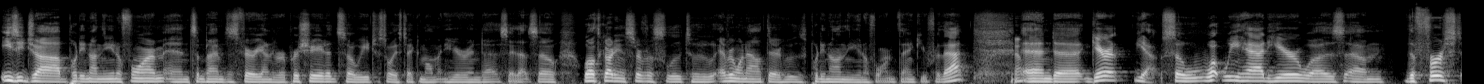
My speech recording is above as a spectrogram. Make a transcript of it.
easy job putting on the uniform, and sometimes it's very underappreciated. So we just always take a moment here and uh, say that. So Wealth Guardian Service salute to everyone out there who's putting on the uniform. Thank you for that. And uh, Garrett, yeah. So what we had here was um, the first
